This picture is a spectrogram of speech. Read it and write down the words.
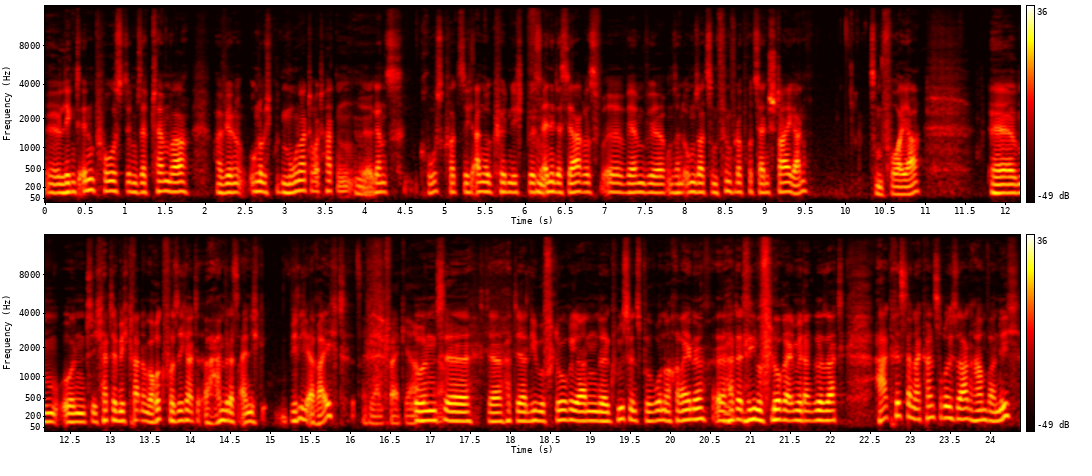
äh, LinkedIn-Post im September, weil wir einen unglaublich guten Monat dort hatten, mhm. Äh, ganz großkotzig angekündigt, bis mhm. Ende des Jahres werden wir unseren Umsatz um 500 Prozent steigern zum Vorjahr. Ähm, und ich hatte mich gerade nochmal rückversichert, äh, haben wir das eigentlich wirklich erreicht? Seid ihr on track, ja. Und ja. Äh, da hat der liebe Florian, äh, Grüße ins Büro nach Rheine, äh, ja. hat der liebe Florian mir dann gesagt, ha Christian, da kannst du ruhig sagen, haben wir nicht.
